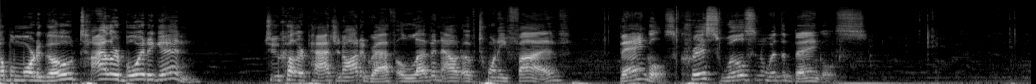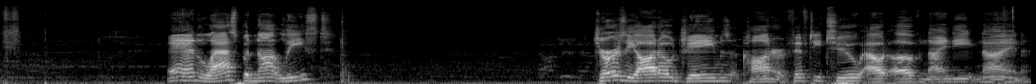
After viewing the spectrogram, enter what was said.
Couple more to go. Tyler Boyd again. Two color patch and autograph. 11 out of 25. Bengals. Chris Wilson with the Bengals. And last but not least, Jersey Auto James Conner. 52 out of 99.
